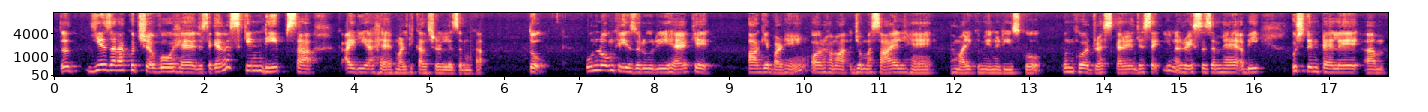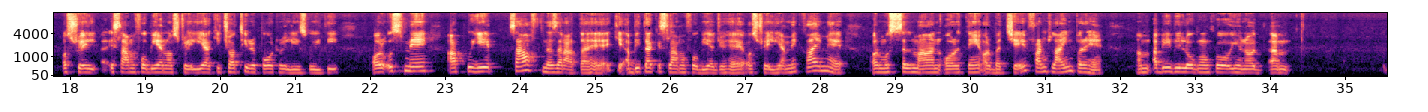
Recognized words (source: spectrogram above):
تو یہ ذرا کچھ وہ ہے، جیسے کہ نا اسکن ڈیپ سا آئیڈیا ہے ملٹی کلچرلزم کا۔ تو ان لوگوں کے لیے ضروری ہے کہ آگے بڑھیں اور ہم جو مسائل ہیں ہماری کمیونٹیز کو ان کو ایڈریس کریں۔ جیسے یو نا ریسزم ہے۔ ابھی کچھ دن پہلے آسٹریل اسلام فوبیا ان آسٹریلیا کی چوتھی رپورٹ ریلیز ہوئی تھی۔ اور اس میں آپ کو یہ صاف نظر آتا ہے کہ ابھی تک اسلام فوبیا جو ہے آسٹریلیا میں قائم ہے۔ اور مسلمان عورتیں اور بچے فرنٹ لائن پر ہیں۔ ابھی بھی لوگوں کو you know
